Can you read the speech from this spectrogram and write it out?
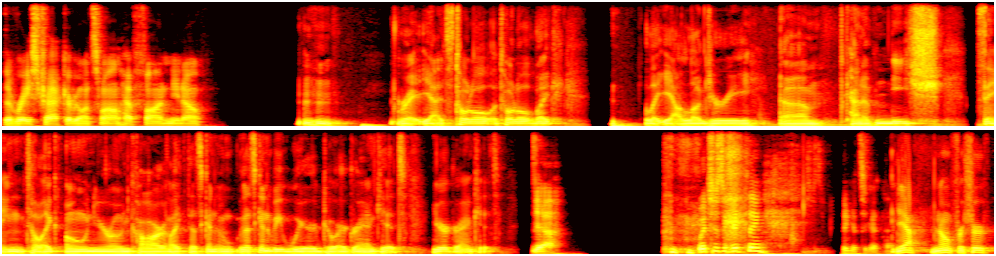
the racetrack every once in a while and have fun, you know. Mm-hmm. Right. Yeah. It's total, a total like, like yeah, luxury, um, kind of niche thing to like own your own car. Like that's gonna that's gonna be weird to our grandkids, your grandkids. Yeah. Which is a good thing. I think it's a good thing. Yeah. No, for sure.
